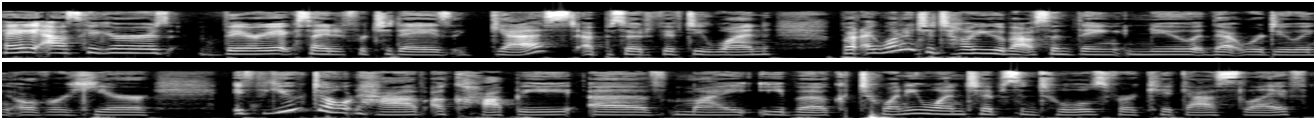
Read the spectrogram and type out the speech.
Hey, ass kickers! Very excited for today's guest, episode 51. But I wanted to tell you about something new that we're doing over here. If you don't have a copy of my ebook, 21 Tips and Tools for a Kick Ass Life,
